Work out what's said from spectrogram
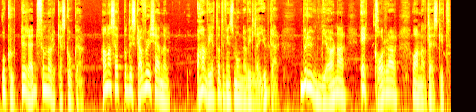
Och Kurt är rädd för mörka skogar. Han har sett på Discovery Channel och han vet att det finns många vilda djur där. Brunbjörnar, ekorrar och annat läskigt.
